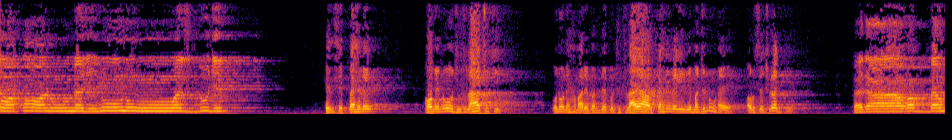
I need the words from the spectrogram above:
وقالوا مجنون وازدجر. ان سے پہلے قوم نوح جھٹلا چکی انہوں نے ہمارے بندے کو جھٹلایا اور کہنے لگے یہ مجنو ہے اور اسے جھڑک دیا فدا ربه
